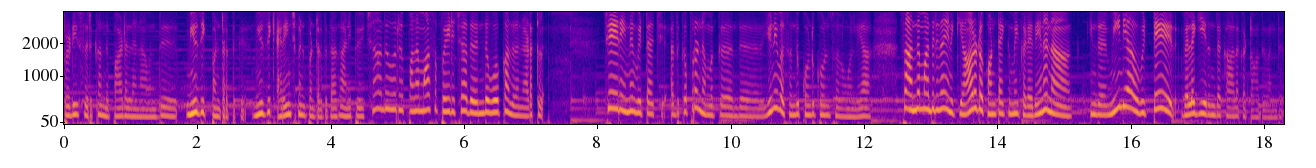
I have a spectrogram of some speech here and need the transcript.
ப்ரொடியூசருக்கு அந்த பாடலை நான் வந்து மியூசிக் பண்ணுறதுக்கு மியூசிக் அரேஞ்ச்மெண்ட் பண்ணுறதுக்காக அனுப்பி வச்சேன். அது ஒரு பல மாதம் போயிடுச்சு அது எந்த ஒர்க்கும் அதில் நடக்கலை. சரின்னு விட்டாச்சு. அதுக்கப்புறம் நமக்கு அந்த யூனிவர்ஸ் வந்து கொடுக்கும்னு சொல்லுவோம் இல்லையா? ஸோ அந்த மாதிரி தான் எனக்கு யாரோட காண்டாக்டுமே கிடையாது. ஏன்னா நான் இந்த மீடியாவை விட்டே விலகி இருந்த காலகட்டம் அது வந்து.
